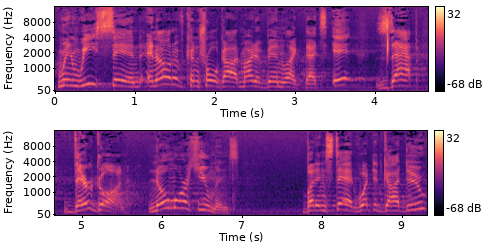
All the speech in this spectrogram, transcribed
when we sinned, an out of control God might have been like, that's it, zap, they're gone. No more humans. But instead, what did God do?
